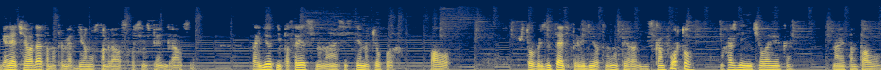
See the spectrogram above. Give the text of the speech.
горячая вода, там, например, 90 градусов, 85 градусов, пойдет непосредственно на систему теплых полов, что в результате приведет, ну, во-первых, к дискомфорту нахождения человека на этом полу.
